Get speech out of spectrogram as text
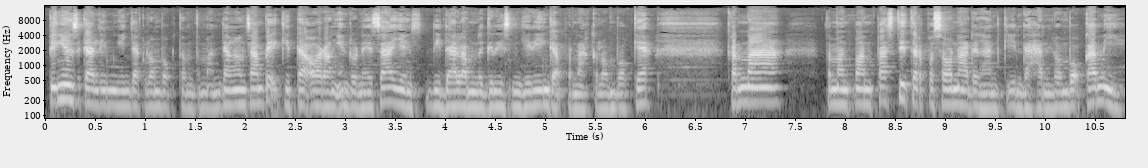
ingin sekali menginjak Lombok teman-teman. Jangan sampai kita orang Indonesia yang di dalam negeri sendiri nggak pernah ke Lombok ya. Karena teman-teman pasti terpesona dengan keindahan Lombok kami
